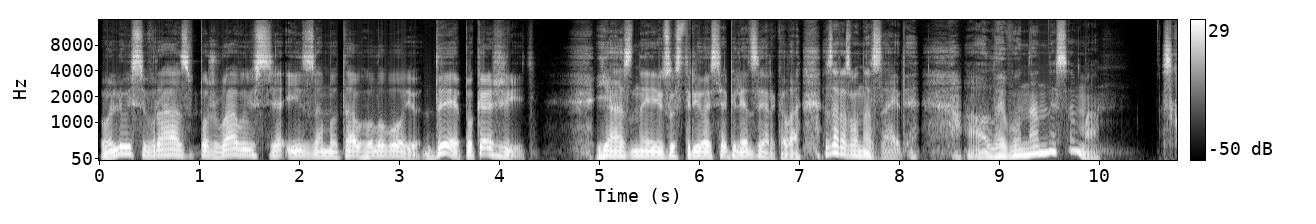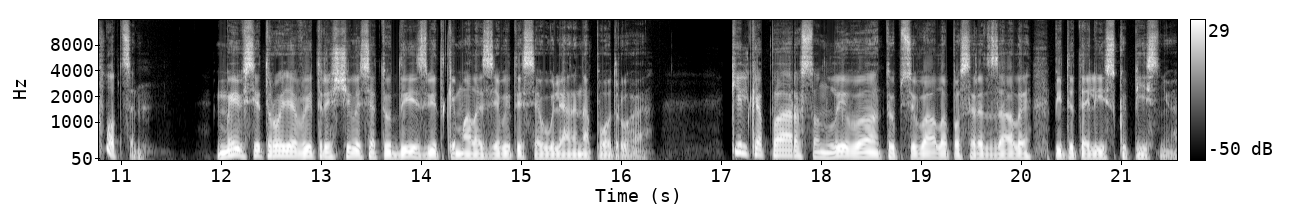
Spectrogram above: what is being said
Олюсь враз пожвавився і замотав головою. Де, покажіть. Я з нею зустрілася біля дзеркала. Зараз вона зайде. Але вона не сама, з хлопцем. Ми всі троє витріщилися туди, звідки мала з'явитися улянина подруга. Кілька пар сонливо тупцювало посеред зали під італійську пісню.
